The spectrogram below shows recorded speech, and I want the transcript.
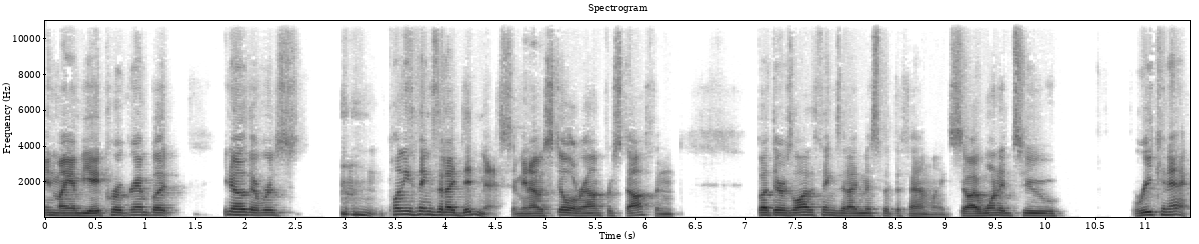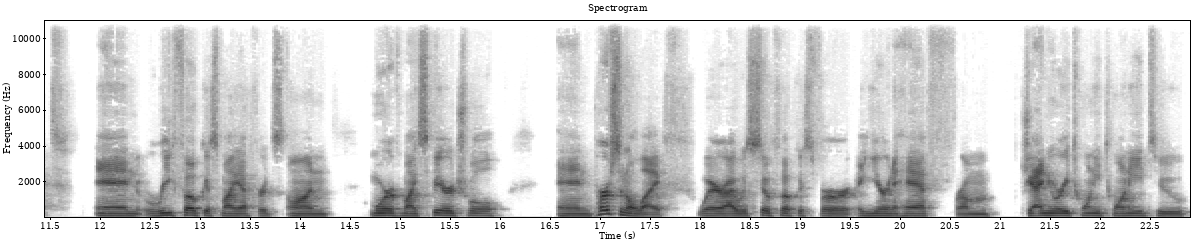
in my MBA program, but you know, there was plenty of things that I did miss. I mean, I was still around for stuff and but there's a lot of things that I missed with the family. So I wanted to reconnect and refocus my efforts on more of my spiritual and personal life where I was so focused for a year and a half from January 2020 to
